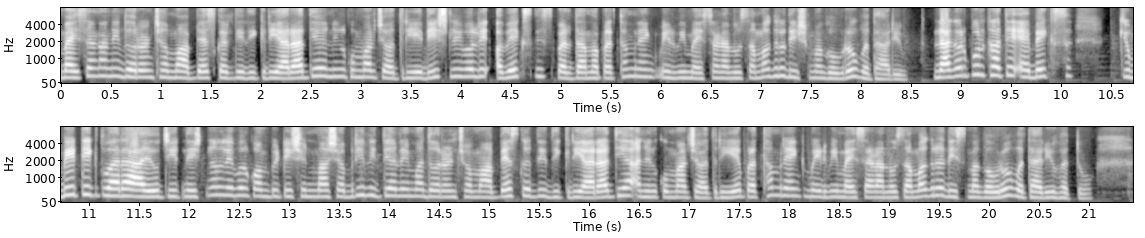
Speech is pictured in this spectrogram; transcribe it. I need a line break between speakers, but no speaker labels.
મહેસાણાની ધોરણ છમાં અભ્યાસ કરતી દીકરી આરાધ્ય અનિલકુમાર ચૌધરીએ દેશ લેવલે અબેક્સની સ્પર્ધામાં પ્રથમ રેન્ક મેળવી મહેસાણાનું સમગ્ર દેશમાં ગૌરવ વધાર્યું. નાગરપુર ખાતે એબેક્સ ક્યુબેટિક દ્વારા આયોજિત નેશનલ લેવલ કોમ્પિટિશનમાં શબરી વિદ્યાલયમાં ધોરણ છમાં અભ્યાસ કરતી દીકરી આરાધ્યા અનિલકુમાર ચૌધરીએ પ્રથમ રેન્ક મેળવી મહેસાણાનું સમગ્ર દેશમાં ગૌરવ વધાર્યું હતું.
